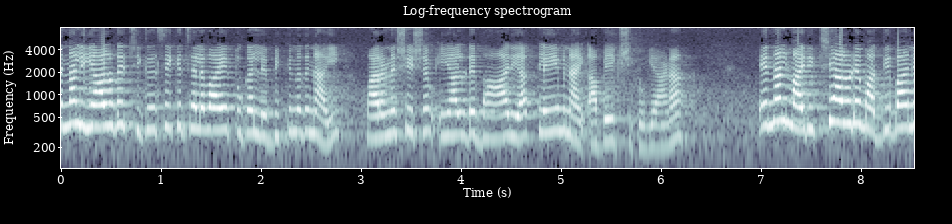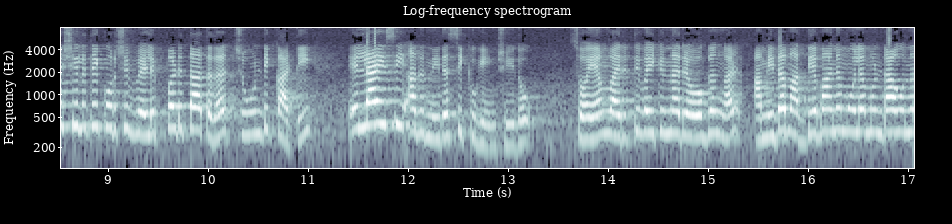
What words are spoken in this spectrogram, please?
എന്നാൽ ഇയാളുടെ ചികിത്സയ്ക്ക് ചെലവായ തുക ലഭിക്കുന്നതിനായി മരണശേഷം ഇയാളുടെ ഭാര്യ ക്ലെയിമിനായി അപേക്ഷിക്കുകയാണ്. എന്നാൽ മരിച്ചയാളുടെ മദ്യപാനശീലത്തെക്കുറിച്ച് വെളിപ്പെടുത്താത്തത് ചൂണ്ടിക്കാട്ടി എൽ ഐ സി അത് നിരസിക്കുകയും ചെയ്തു. സ്വയം വരുത്തി വയ്ക്കുന്ന രോഗങ്ങൾ അമിത മദ്യപാനം മൂലമുണ്ടാകുന്ന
